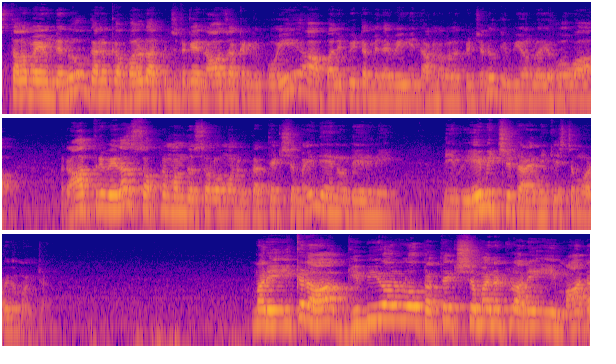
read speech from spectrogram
స్థలమై ఉండెను గనుక బలుడు అర్పించటకై రాజు అక్కడికి పోయి ఆ బలిపీఠం మీద వెయ్యి దహనం బలిపించను గిబియోన్లో యహోవా రాత్రి వేళ స్వప్నమందు సొలమోనికి ప్రత్యక్షమై నేను దేనిని నీకు ఏమిచ్చుట నీకు ఇష్టమో అడగమంటాను మరి ఇక్కడ గిబియోన్లో ప్రత్యక్షమైనట్లు అనే ఈ మాట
